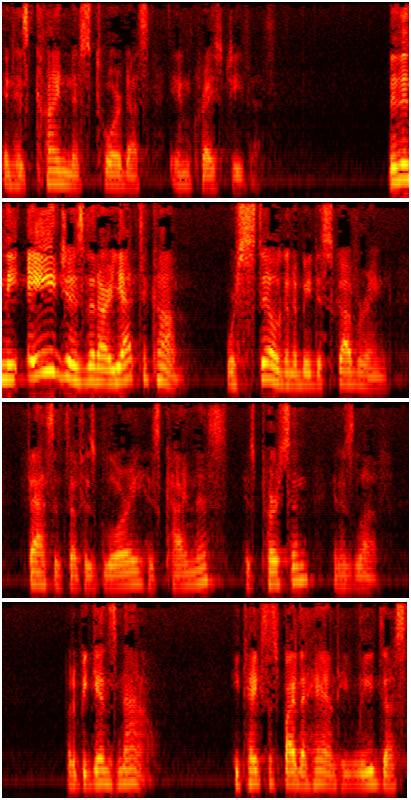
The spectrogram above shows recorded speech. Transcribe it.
in his kindness toward us in Christ Jesus. That in the ages that are yet to come, we're still going to be discovering facets of his glory, his kindness, his person, and his love. But it begins now. He takes us by the hand, he leads us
